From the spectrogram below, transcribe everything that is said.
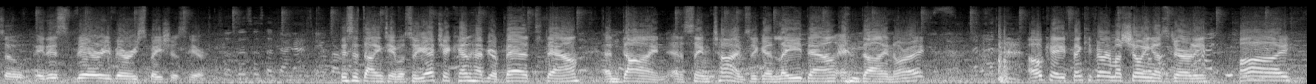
so it is very, very spacious here. So this is the dining table. This is dining table, so you actually can have your bed down and dine at the same time, so you can lay down and dine. All right. Okay, thank you very much showing us, Geraldine. Bye.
